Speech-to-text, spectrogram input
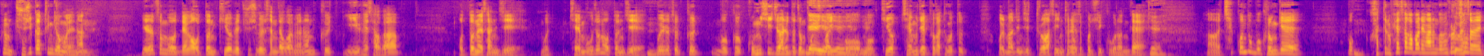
그럼 주식 같은 경우에는 예를 들어서 뭐 내가 어떤 기업의 주식을 산다고 하면은 그 이 회사가 어떤 회사인지 뭐 재무구조는 어떤지 음. 뭐 예를 들어서 그 뭐그 뭐그 공시 자료도 좀볼 예, 수가 예, 예 있고 예, 예, 뭐 기업 재무제표 같은 것도 얼마든지 들어와서 인터넷에서 볼 수 있고 그런데 예. 어, 채권도 뭐 그런 게뭐 같은 회사가 발행하는 거면 그 그렇죠. 그 회사에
